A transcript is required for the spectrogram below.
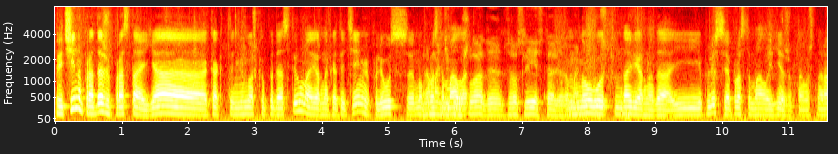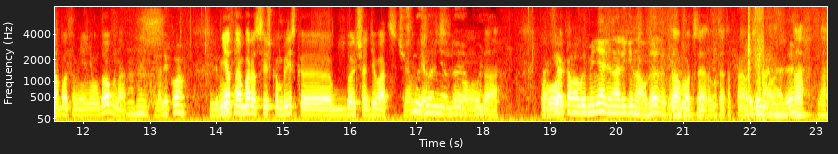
причина продажи простая. Я как-то немножко подостыл, наверное, к этой теме, плюс, э, ну, просто Романтика мало... ушла, да, взрослее стали. романтика Ну вот, ушла. наверное, да. И плюс я просто мало езжу, потому что на работу мне неудобно. Мгм. Далеко? Или Нет, близко? наоборот, слишком близко, э, дольше одеваться, чем Смысла ехать. нет, да, я ну, понял. да. Так, Вот. зеркало вы меняли на оригинал, да? такой? Да, вот это, вот это правое Оригинальное, зеркало. да? Да,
